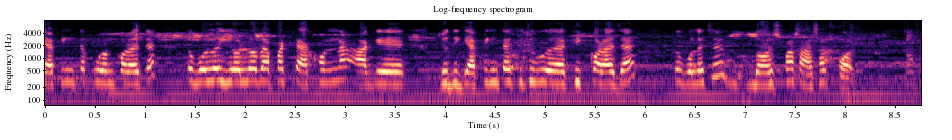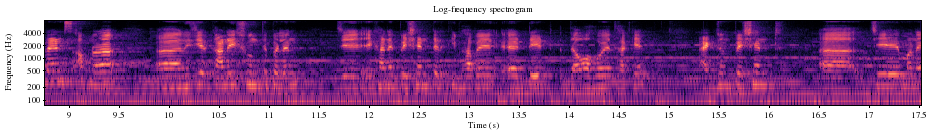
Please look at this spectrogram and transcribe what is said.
গ্যাপিংটা পূরণ করা যায়, তো বলল ইয়েলো ব্যাপারটা এখন না, আগে যদি গ্যাপিংটা কিছু ঠিক করা যায়। তো বলেছে দশ মাস আসার পর। তো ফ্রেন্ডস আপনারা নিজের কানেই শুনতে পেলেন যে এখানে পেশেন্টের কীভাবে ডেট দেওয়া হয়ে থাকে। একজন পেশেন্ট যে মানে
